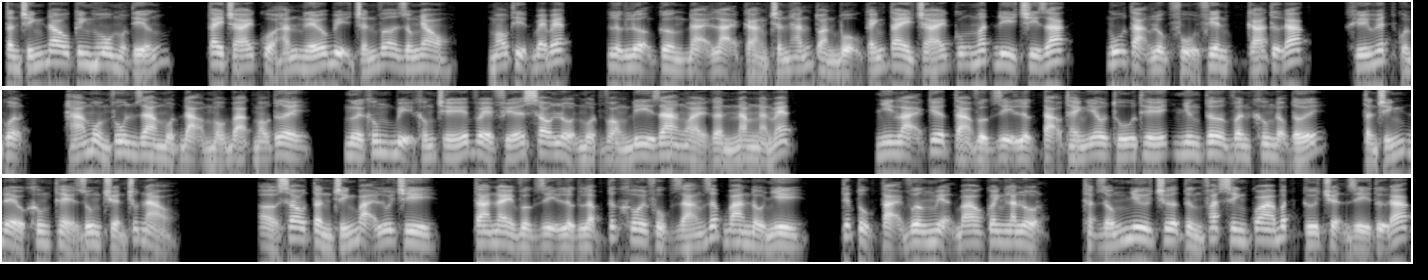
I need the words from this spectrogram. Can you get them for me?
tần chính đau kinh hô một tiếng tay trái của hắn nếu bị chấn vỡ giống nhau máu thịt bé bét lực lượng cường đại lại càng chấn hắn toàn bộ cánh tay trái cũng mất đi chi giác, ngũ tạng lục phủ phiên cá tự đắc, khí huyết cuồn cuộn, há mồm phun ra một đạo màu bạc máu tươi, người không bị khống chế về phía sau lộn một vòng đi ra ngoài gần 5000 mét. Nhìn lại kia tả vực dị lực tạo thành yêu thú thế, nhưng Tơ Vân không động tới, Tần Chính đều không thể dung chuyển chút nào. Ở sau Tần Chính bại lui chi, ta này vực dị lực lập tức khôi phục dáng dấp ban đầu nhi, tiếp tục tại vương miện bao quanh lan lộn, thật giống như chưa từng phát sinh qua bất cứ chuyện gì tự đắc.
